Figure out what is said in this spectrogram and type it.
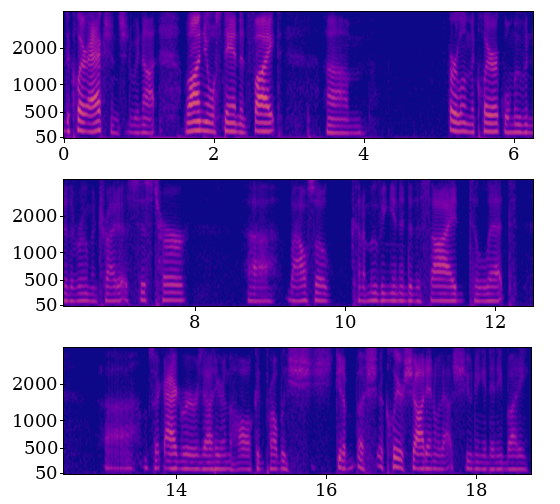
declare actions, should we not? Vanya will stand and fight. Um, Erlin the cleric will move into the room and try to assist her uh, by also kind of moving in into the side to let. Uh, looks like Agrir is out here in the hall. Could probably get a, a, a, clear shot in without shooting at anybody.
